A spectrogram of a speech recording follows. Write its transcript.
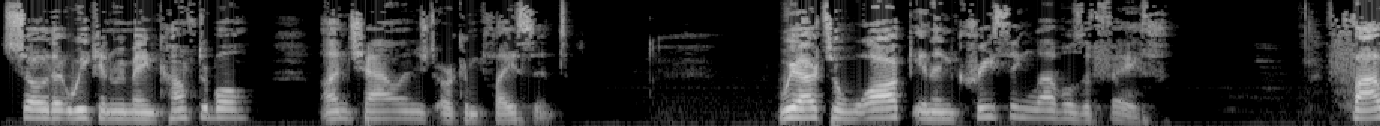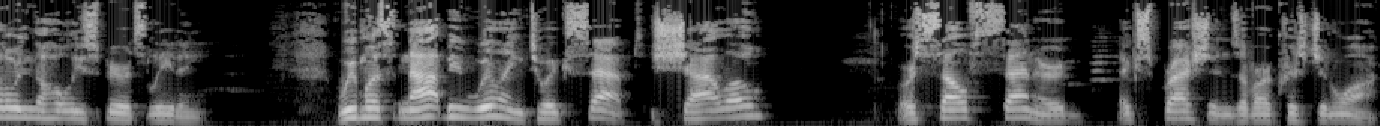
so that we can remain comfortable, unchallenged, or complacent. We are to walk in increasing levels of faith, following the Holy Spirit's leading. We must not be willing to accept shallow or self-centered expressions of our Christian walk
